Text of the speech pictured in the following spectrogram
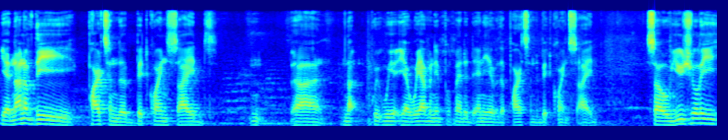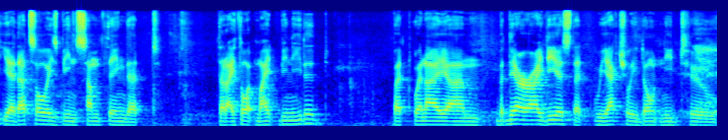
yeah. None of the parts on the Bitcoin side, uh, not we, we yeah we haven't implemented any of the parts on the Bitcoin side. So usually, yeah, that's always been something that that I thought might be needed. But when I um, but there are ideas that we actually don't need to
